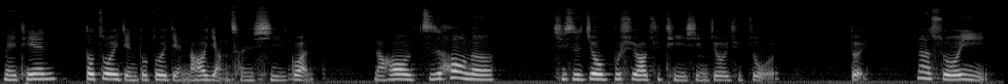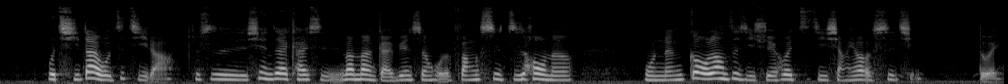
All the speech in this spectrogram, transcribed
每天都做一点，多做一点，然后养成习惯，然后之后呢，其实就不需要去提醒，就会去做了。对，那所以我期待我自己啦，就是现在开始慢慢改变生活的方式之后呢，我能够让自己学会自己想要的事情，对。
